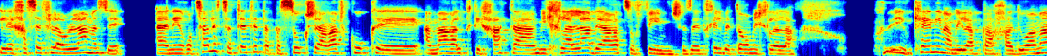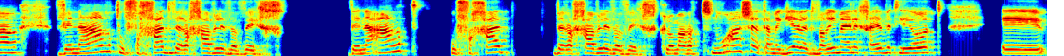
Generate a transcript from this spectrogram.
להיחשף לעולם הזה. אני רוצה לצטט את הפסוק שהרב קוק אה, אמר על פתיחת המכללה בהר הצופים, שזה התחיל בתור מכללה. כן עם המילה פחד, הוא אמר, ונערת ופחד ורחב לבבך. ונערת ופחד ורחב לבבך. כלומר, התנועה שאתה מגיע לדברים האלה חייבת להיות אה,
